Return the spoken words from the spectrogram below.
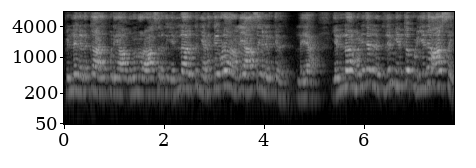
பிள்ளைகளுக்கு அப்படி ஆகணும்னு ஒரு ஆசை இருக்கும். எல்லாருக்கும் எனக்கே கூட நிறைய ஆசைகள் இருக்கிறது இல்லையா? எல்லா மனிதர்களிடத்திலும் இருக்கக்கூடியது ஆசை.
